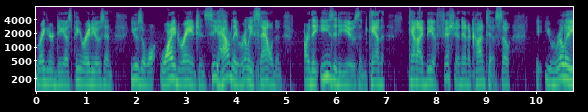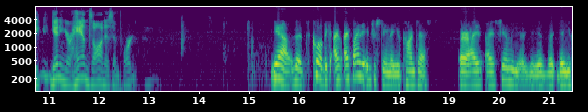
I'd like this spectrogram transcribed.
regular DSP radios and use a wide range and see how they really sound and are they easy to use and can can I be efficient in a contest? So you really getting your hands on is important. Yeah, that's cool. Because I I find it interesting that you contest, or I I assume you, you that that you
